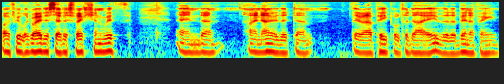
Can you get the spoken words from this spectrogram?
I feel the greatest satisfaction with. And um, I know that um, there are people today that are benefiting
